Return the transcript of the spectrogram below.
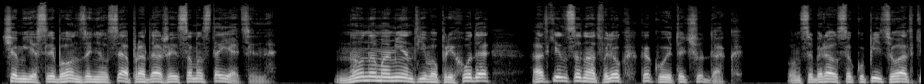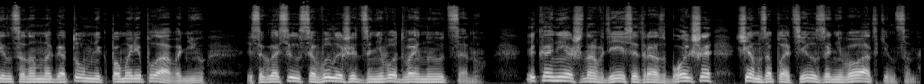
чем если бы он занялся продажей самостоятельно. Но на момент его прихода Аткинсона отвлек какой-то чудак. Он собирался купить у Аткинсона многотомник по мореплаванию и согласился выложить за него двойную цену. И, конечно, в десять раз больше, чем заплатил за него Аткинсон.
